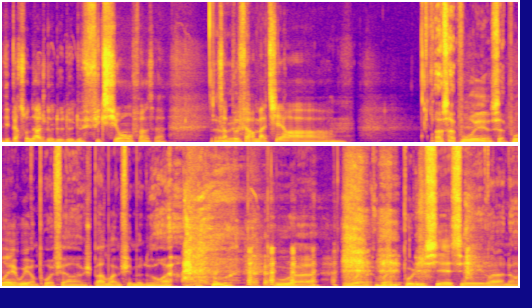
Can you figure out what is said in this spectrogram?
des personnages de, fiction. Enfin, ça, ah ça peut faire matière à, ah, ça pourrait, ça pourrait, oui, on pourrait faire, je sais pas moi, un film d'horreur ou, euh, ou, un, policier, c'est, voilà, non,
